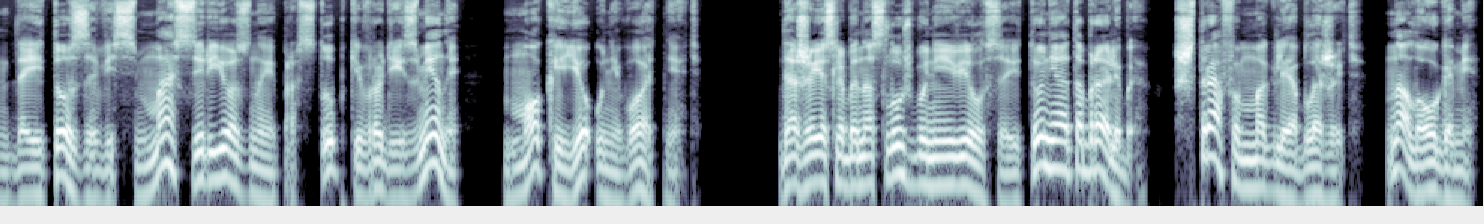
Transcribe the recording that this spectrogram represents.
да и то за весьма серьезные проступки вроде измены, мог ее у него отнять. Даже если бы на службу не явился, и то не отобрали бы, Штрафом могли обложить, налогами.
